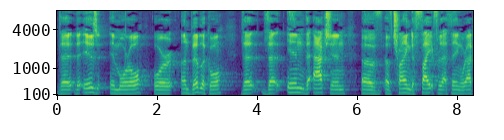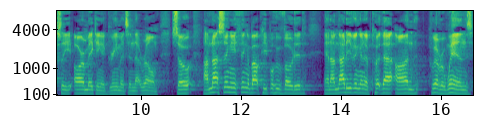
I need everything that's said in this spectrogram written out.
that, that is immoral or unbiblical, that, that in the action of, of trying to fight for that thing, we actually are making agreements in that realm. So I'm not saying anything about people who voted and I'm not even going to put that on whoever wins.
